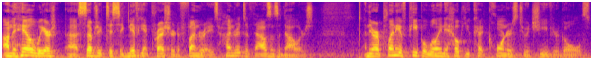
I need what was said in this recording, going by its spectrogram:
On the Hill, we are uh, subject to significant pressure to fundraise hundreds of thousands of dollars and there are plenty of people willing to help you cut corners to achieve your goals.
